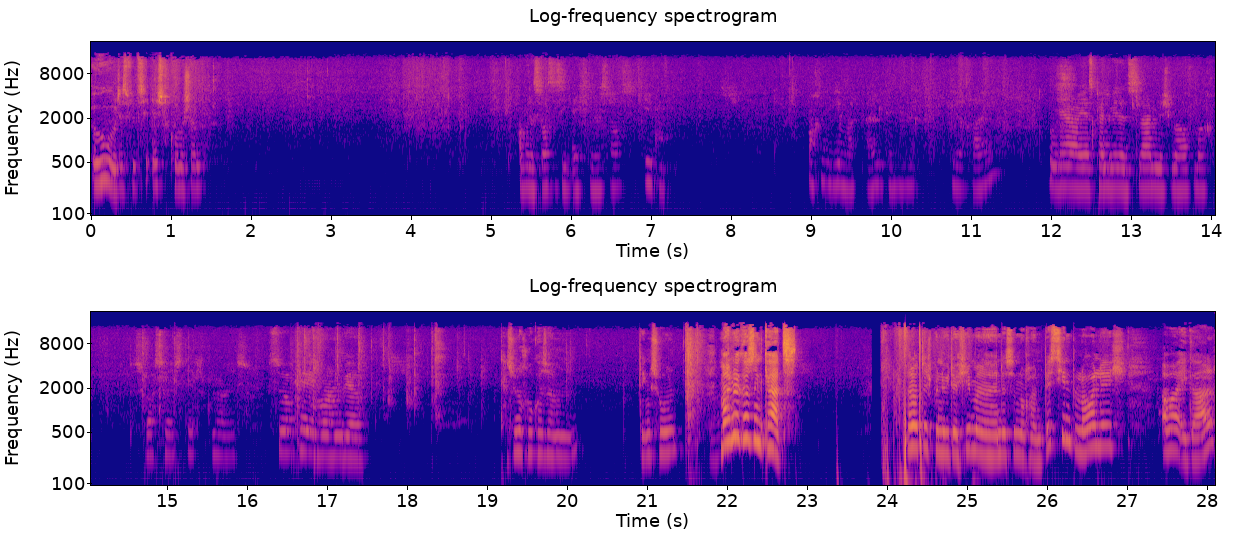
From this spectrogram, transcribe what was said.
an. uh, das fühlt sich echt komisch an. Aber das Wasser sieht echt nice aus. Eben. Machen wir mal all den hier rein. Ja, jetzt können wir den Slime nicht mehr aufmachen. Das Wasser ist echt nice. So, okay, wollen wir. Kannst du noch mal kurz ein Dings holen? Machen wir kurz einen Cut. Hallo Leute, ich bin wieder hier. Meine Hände sind noch ein bisschen bläulich, aber egal.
